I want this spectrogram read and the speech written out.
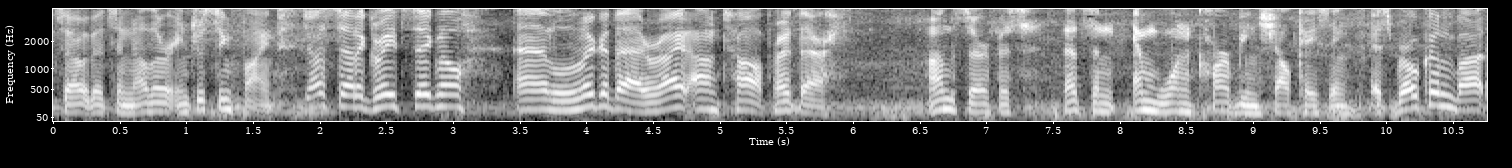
So that's another interesting find. Just had a great signal and look at that right on top right there on the surface. That's an M1 carbine shell casing. It's broken, but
